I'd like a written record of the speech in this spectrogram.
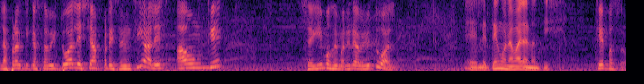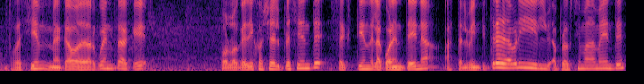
las prácticas habituales ya presenciales, aunque seguimos de manera virtual. Eh, le tengo una mala noticia. ¿Qué pasó? Recién me acabo de dar cuenta que por lo que dijo ayer el presidente, se extiende la cuarentena hasta el 23 de abril aproximadamente,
